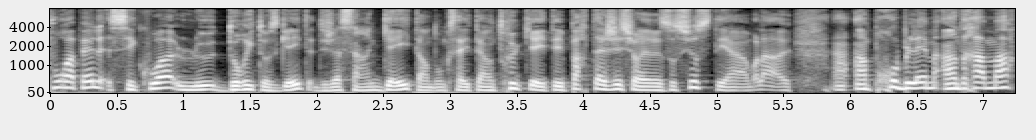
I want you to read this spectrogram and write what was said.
pour rappel, c'est quoi le Doritos Gate? Déjà, c'est un gate, hein, donc ça a été un truc qui a été partagé sur les réseaux sociaux. C'était un voilà un, un problème, un drama.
